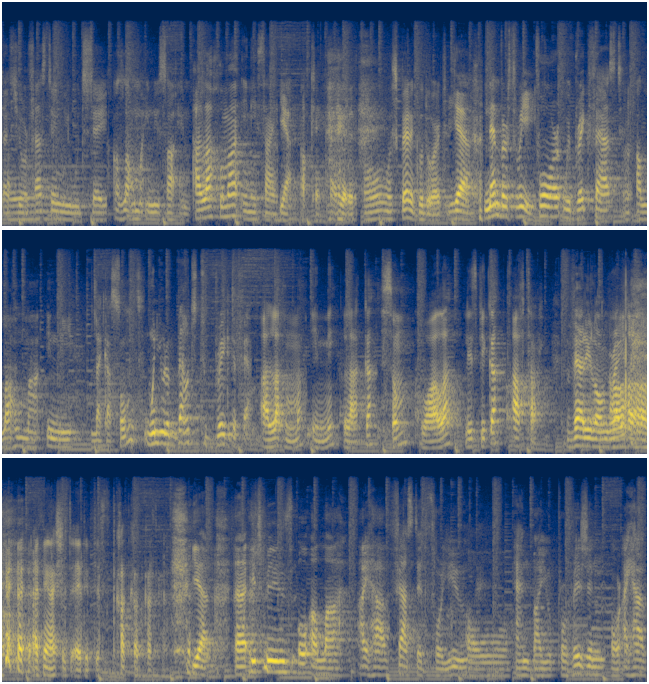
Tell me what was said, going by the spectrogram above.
that you're fasting, you would say, Allahumma inni sa'im. Allahumma inni sa'im. Yeah. Okay, I get it. Oh, it's very good word. Yeah. Number three, before we break fast, Allahumma inni laka somt. When you're about to break the fast, Allahumma inni laka sum wala lisbika after very long, right? Oh, I think I should edit this. Cut, cut, cut, cut. yeah. Uh, it means, Oh Allah, I have fasted for you. Oh. And by your provision, or I have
